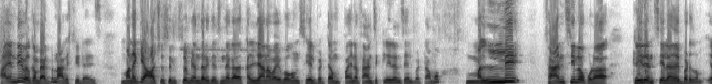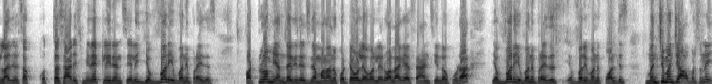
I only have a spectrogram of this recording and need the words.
హాయ్ అండి welcome back to Nagasri diaries మనకి ఆశు సిల్క్స్లో మీ అందరికీ తెలిసిందే కదా కళ్యాణ వైభోగం సేల్ పెట్టాము పైన ఫ్యాన్సీ క్లియరెన్స్ సేల్ పెట్టాము. మళ్ళీ ఫ్యాన్సీలో కూడా క్లియరెన్స్ సేల్ అనేది పెడుతున్నాం. ఎలా తెలుసా? కొత్త శారీస్ మీదే క్లియరెన్స్ సేల్ ఎవ్వరు ఇవ్వని ప్రైజెస్ పట్టులో మీ అందరికీ తెలిసిందే మనల్ని కొట్టేవాళ్ళు ఎవరు లేరు. అలాగే ఫ్యాన్సీలో కూడా ఎవ్వరు ఇవ్వని ప్రైజెస్ ఎవ్వరు ఇవ్వని క్వాలిటీస్ మంచి మంచి ఆఫర్స్ ఉన్నాయి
